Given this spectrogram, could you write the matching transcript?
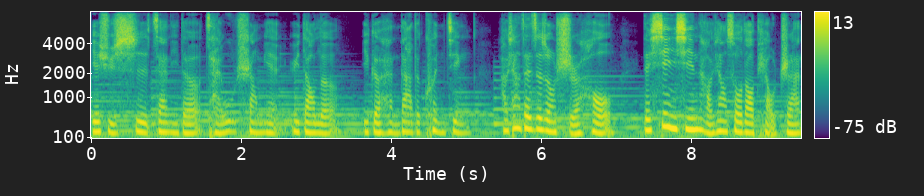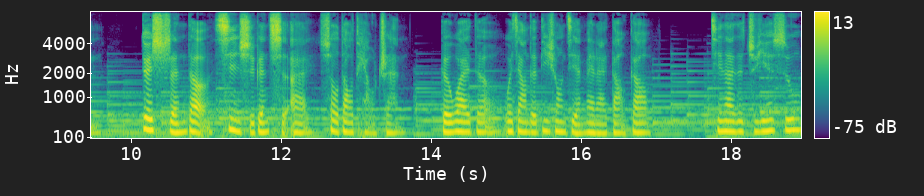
也许是在你的财务上面遇到了一个很大的困境，好像在这种时候的信心好像受到挑战，对神的信实跟慈爱受到挑战，格外的为这样的弟兄姐妹来祷告，亲爱的主耶稣，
